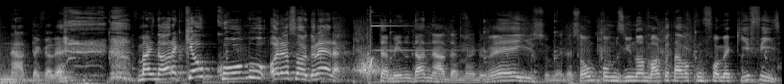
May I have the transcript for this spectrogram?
Nada, galera. Mas na hora que eu como, olha só, galera, também não dá nada, mano. É isso, mano. É só um pãozinho normal que eu tava com fome aqui e fiz.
